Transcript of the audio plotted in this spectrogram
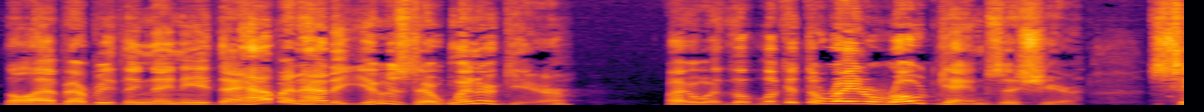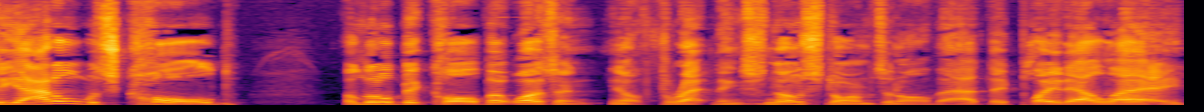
They'll have everything they need. They haven't had to use their winter gear. Look at the Raider road games this year. Seattle was cold, a little bit cold, but wasn't you know threatening snowstorms and all that. They played L.A.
